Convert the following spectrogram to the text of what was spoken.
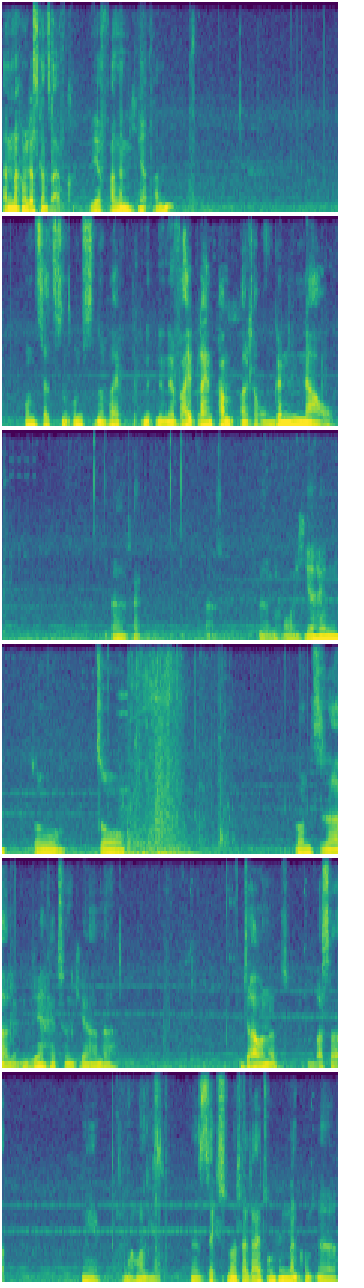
Dann machen wir das ganz einfach. Wir fangen hier an und setzen uns eine, Weib eine Weiblein-Pump-Halterung. Genau. Äh, also, machen wir hier hin. So, so und sagen, wir hätten gerne 300 Wasser. Nee, dann machen wir eine 600er Leitung hin, dann kommt eine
